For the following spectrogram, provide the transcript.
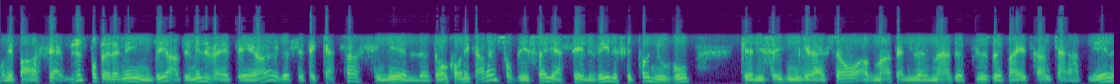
On est passé, juste pour te donner une idée, en 2021, c'était 406 000. Donc, on est quand même sur des seuils assez élevés. C'est pas nouveau que les seuils d'immigration augmentent annuellement de plus de 20, 30, 40 000.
